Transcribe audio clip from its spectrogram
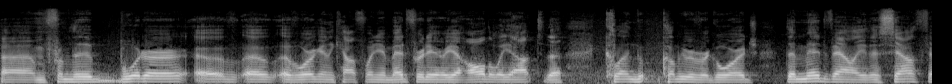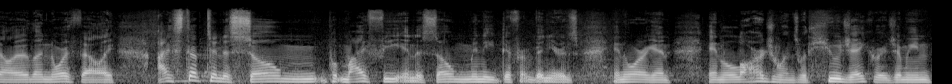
um, from the border of, of, of, Oregon and California, Medford area, all the way out to the Columbia River Gorge the Mid Valley, the South Valley, the North Valley. I stepped into so, put my feet into so many different vineyards in Oregon and large ones with huge acreage. I mean,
